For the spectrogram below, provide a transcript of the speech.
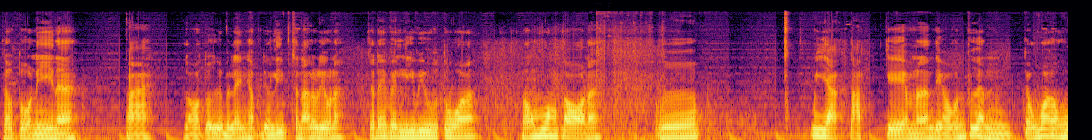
เจ้าตัวนี้นะไปเราเอตัวอื่นไปเล่นครับ เดี๋ยวรีบชนะเร็วๆนะ จะได้ไปรีวิวตัว น้องม่วงต่อนะเออไม่อยากตัดเกมนะ เดี๋ยวเพื่อนๆจะว่าโอ้โห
